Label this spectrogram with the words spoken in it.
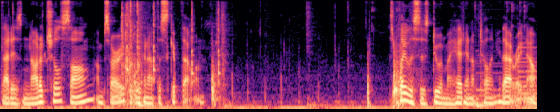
That is not a chill song. I'm sorry, but we're gonna have to skip that one. This playlist is doing my head in, I'm telling you that right now.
